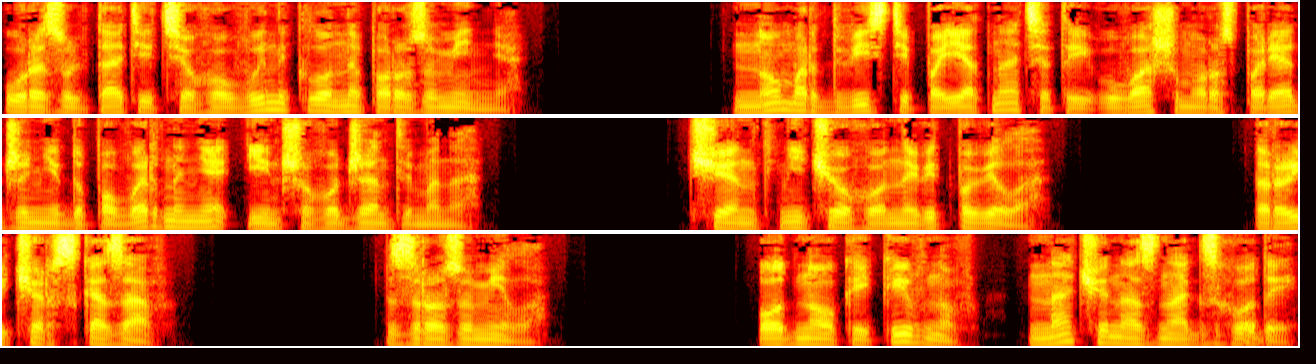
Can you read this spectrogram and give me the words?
У результаті цього виникло непорозуміння. Номер 215 у вашому розпорядженні до повернення іншого джентльмена. Ченк нічого не відповіла. Ричард сказав Зрозуміло. Одноокий кивнув, наче на знак згоди,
